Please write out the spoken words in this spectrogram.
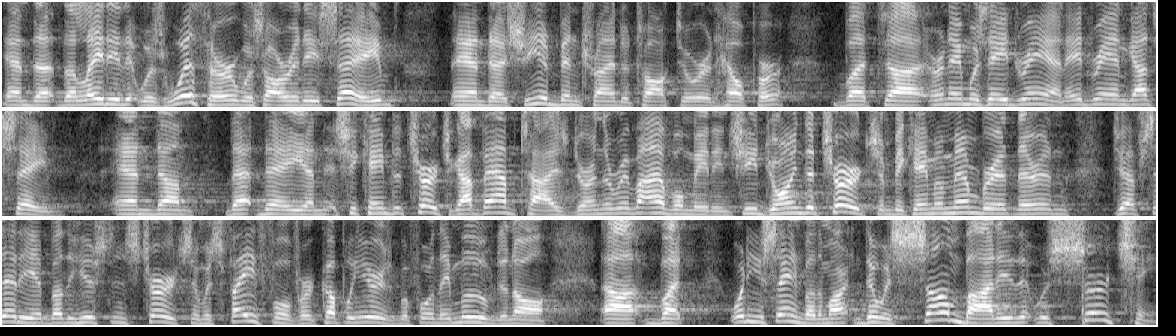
and uh, the lady that was with her was already saved. And uh, she had been trying to talk to her and help her. But uh, her name was Adrienne. Adrienne got saved and um, that day and she came to church got baptized during the revival meeting. She joined the church and became a member there in jeff city at brother houston's church and was faithful for a couple years before they moved and all. Uh, but what are you saying brother martin? There was somebody that was searching.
